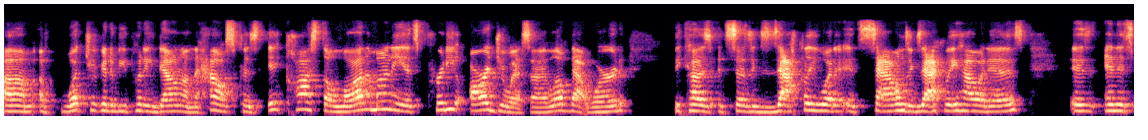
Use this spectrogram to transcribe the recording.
um, of what you're going to be putting down on the house because it costs a lot of money. It's pretty arduous. And I love that word because it says exactly what it, it sounds exactly how it is. Is and it's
